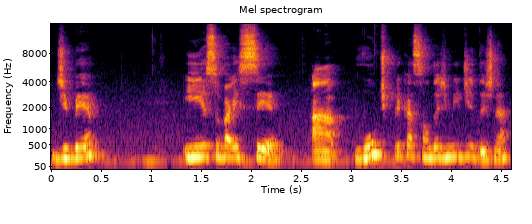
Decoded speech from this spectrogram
de B. E isso vai ser a multiplicação das medidas, né?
